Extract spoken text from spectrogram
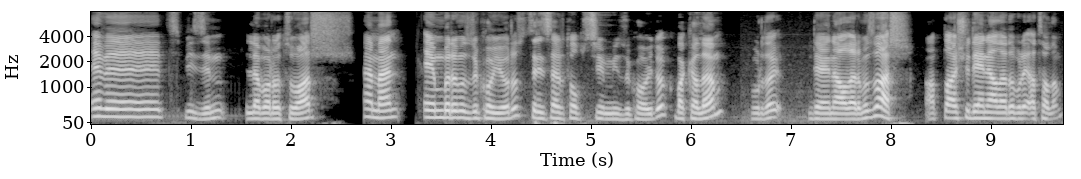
Evet bizim laboratuvar. Hemen Ember'ımızı koyuyoruz. Triceratops çimimizi koyduk. Bakalım. Burada DNA'larımız var. Hatta şu DNA'ları da buraya atalım.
